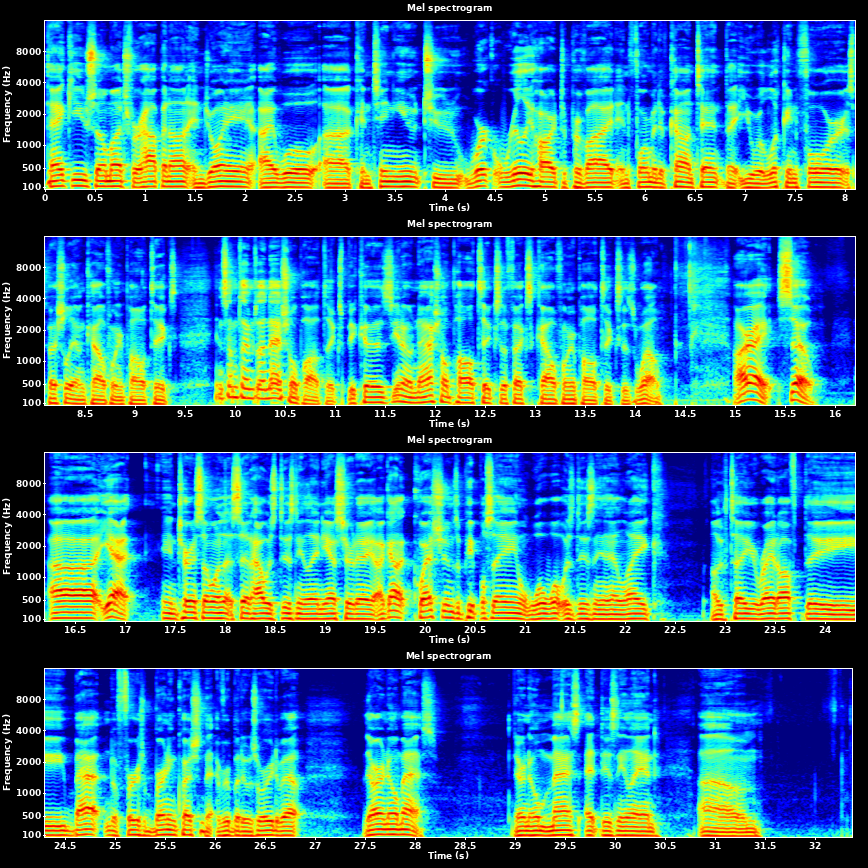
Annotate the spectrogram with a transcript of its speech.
thank you so much for hopping on and joining. I will uh, continue to work really hard to provide informative content that you are looking for, especially on California politics and sometimes on national politics, because you know national politics affects California politics as well. All right, so uh, yeah, in of someone that said how was Disneyland yesterday, I got questions of people saying, "Well, what was Disneyland like?" I'll tell you right off the bat, the first burning question that everybody was worried about: there are no masks. There are no masks at Disneyland. Um,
